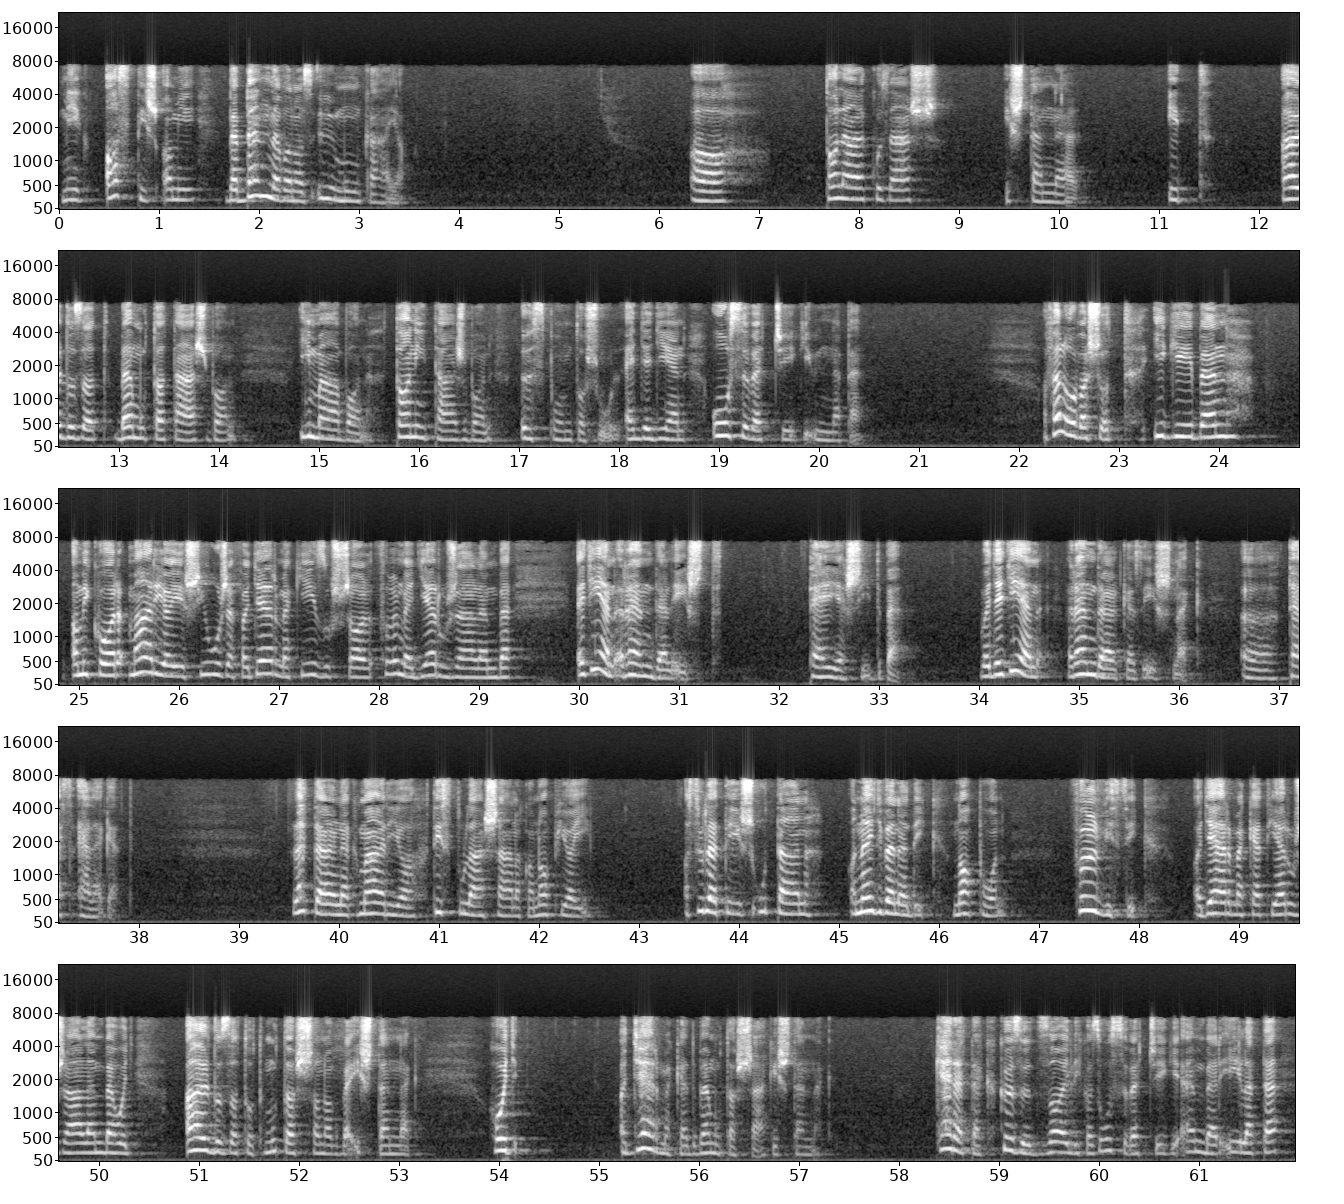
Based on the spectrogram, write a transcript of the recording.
Még azt is, amiben benne van az ő munkája. A találkozás Istennel itt áldozat bemutatásban, imában, tanításban összpontosul egy-egy ilyen ószövetségi ünnepen. A felolvasott igében, amikor Mária és József a gyermek Jézussal fölmegy Jeruzsálembe, egy ilyen rendelést teljesít be, vagy egy ilyen rendelkezésnek tesz eleget. Letelnek Mária tisztulásának a napjai. A születés után a negyvenedik napon fölviszik a gyermeket Jeruzsálembe, hogy áldozatot mutassanak be Istennek, hogy a gyermeket bemutassák Istennek. Keretek között zajlik az ószövetségi ember élete,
